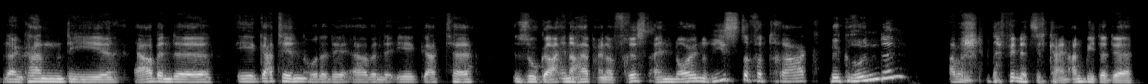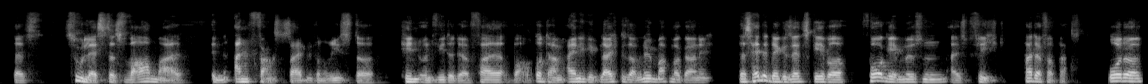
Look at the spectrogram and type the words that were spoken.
Dann kann die erbende Ehegattin oder der erbende Ehegatte sogar innerhalb einer Frist einen neuen Riester-Vertrag begründen. Aber da findet sich kein Anbieter, der das zulässt. Das war mal in Anfangszeiten von Riester hin und wieder der Fall. Aber auch dort haben einige gleich gesagt, nö, machen wir gar nicht. Das hätte der Gesetzgeber vorgeben müssen als Pflicht. Hat er verpasst. Oder,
